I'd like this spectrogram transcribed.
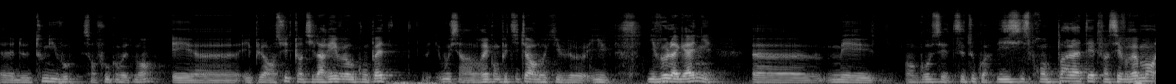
de tout niveau. Il s'en fout complètement. Et, puis ensuite, quand il arrive au compète, oui, c'est un vrai compétiteur, donc il veut, il veut la gagne. Euh, mais en gros, c'est tout quoi. Il, il se prend pas la tête. Enfin, c'est vraiment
